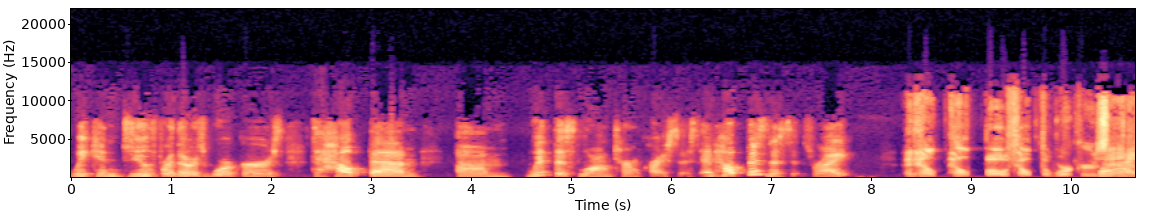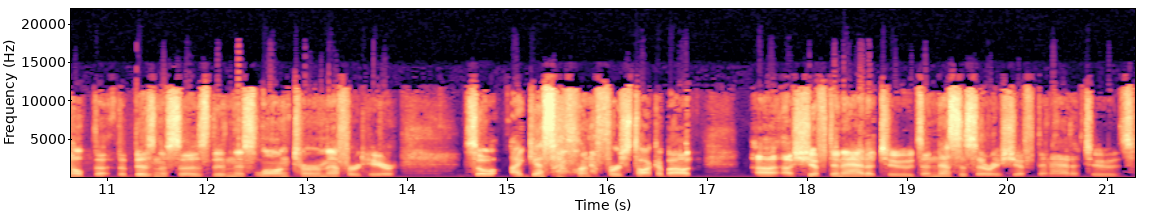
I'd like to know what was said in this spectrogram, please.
we can do for those workers to help them um, with this long term crisis and help businesses, right? And help help both, help the workers right. and help the, the businesses in this long term effort here. So, I guess I want to first talk about uh, a shift in attitudes, a necessary shift in attitudes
